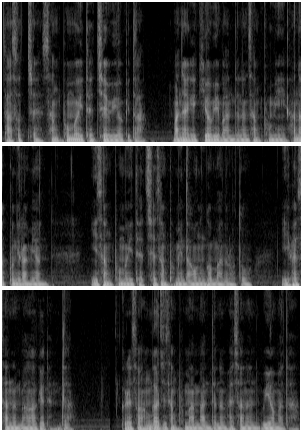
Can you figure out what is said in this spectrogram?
다섯째, 상품의 대체 위협이다. 만약에 기업이 만드는 상품이 하나뿐이라면 이 상품의 대체 상품이 나오는 것만으로도 이 회사는 망하게 된다. 그래서 한 가지 상품만 만드는 회사는 위험하다.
